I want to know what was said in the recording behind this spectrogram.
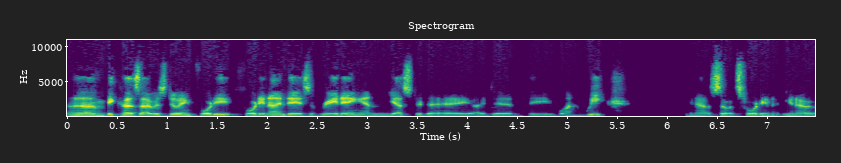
Um, because I was doing 40, 49 days of reading, and yesterday I did the one week you know, so it's 40, you know,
